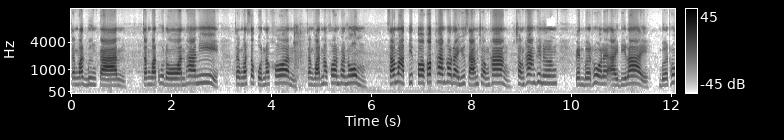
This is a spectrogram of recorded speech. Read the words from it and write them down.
จังหวัดบึงกาฬจังหวัดอุดรธานีจังหวัดสกลนคร จังหวัดนครพนม สามารถติดต่อกับทางเข้าได้อยู่ 3 ช่องทาง ช่องทางที่ 1 เป็นเบอร์โทรและ ID ไลน์เบอร์โทร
